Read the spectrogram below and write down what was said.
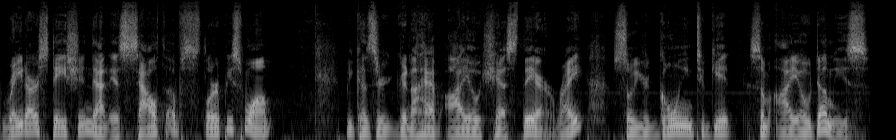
radar station that is south of Slurpy Swamp because they're going to have IO chests there, right? So, you're going to get some IO dummies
